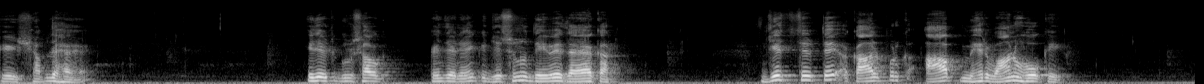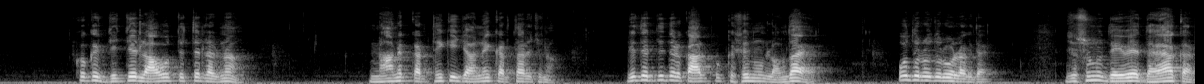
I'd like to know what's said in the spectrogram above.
ਇਹ ਸ਼ਬਦ ਹੈ, ਇਹਦੇ ਵਿੱਚ ਗੁਰੂ ਸਾਹਿਬ ਕਹਿੰਦੇ ਨੇ ਕਿ ਜਿਸ ਨੂੰ ਦੇਵੇ ਦਇਆ ਕਰ। ਜਿਸ ਸਿਰ ਤੇ ਅਕਾਲ ਪੁਰਖ ਆਪ ਮਿਹਰਬਾਨ ਹੋ ਕੇ, ਕਿਉਂਕਿ ਜਿੱਜੇ ਲਾਓ ਤਿੱਤੇ ਲੱਗਣਾ ਨਾਨਕ ਕਰਤੇ ਕੀ ਜਾਣੇ ਕਰਤਾ ਰਚਨਾ। ਜਿੱਧਰ ਜਿੱਧਰ ਅਕਾਲ ਪੁਰਖ ਕਿਸੇ ਨੂੰ ਲਾਉਂਦਾ ਹੈ, ਉਧਰ ਉਧਰ ਉਹ ਲੱਗਦਾ ਜਿਸ ਨੂੰ ਦੇਵੇ ਦਇਆ ਕਰ,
